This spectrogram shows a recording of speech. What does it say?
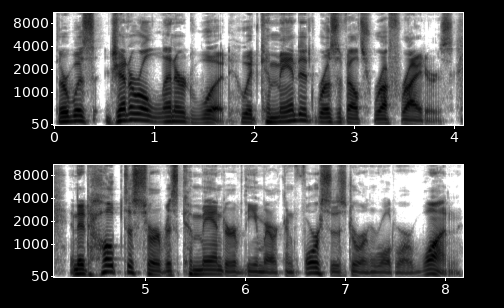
There was General Leonard Wood, who had commanded Roosevelt's Rough Riders and had hoped to serve as commander of the American forces during World War I,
